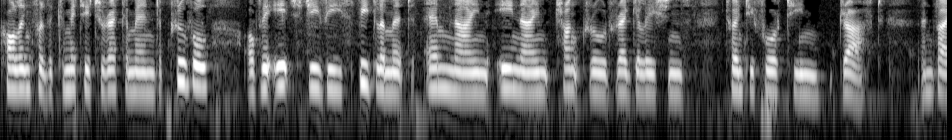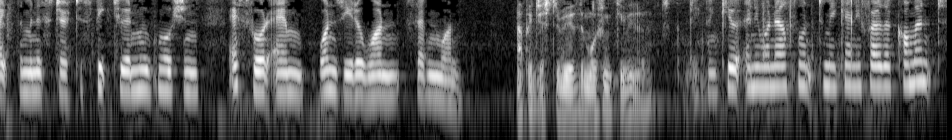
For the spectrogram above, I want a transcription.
calling for the committee to recommend approval of the HGV speed limit M9 A9 Trunk Road Regulations 2014 draft. I Invite the Minister to speak to and move motion S4M 10171. Happy just to move the motion, convener. Okay, thank you. Anyone else want to make any further comment?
